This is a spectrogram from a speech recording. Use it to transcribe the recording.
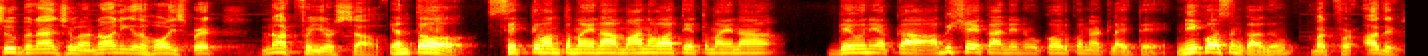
supernatural anointing of the Holy Spirit, not for yourself, ఎంతో శక్తివంతమైన మానవాతీతమైన దేవుని యొక్క అభిషేకాన్ని నువ్వు కోరుకున్నట్లయితే నీ కోసం కాదు but for others.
